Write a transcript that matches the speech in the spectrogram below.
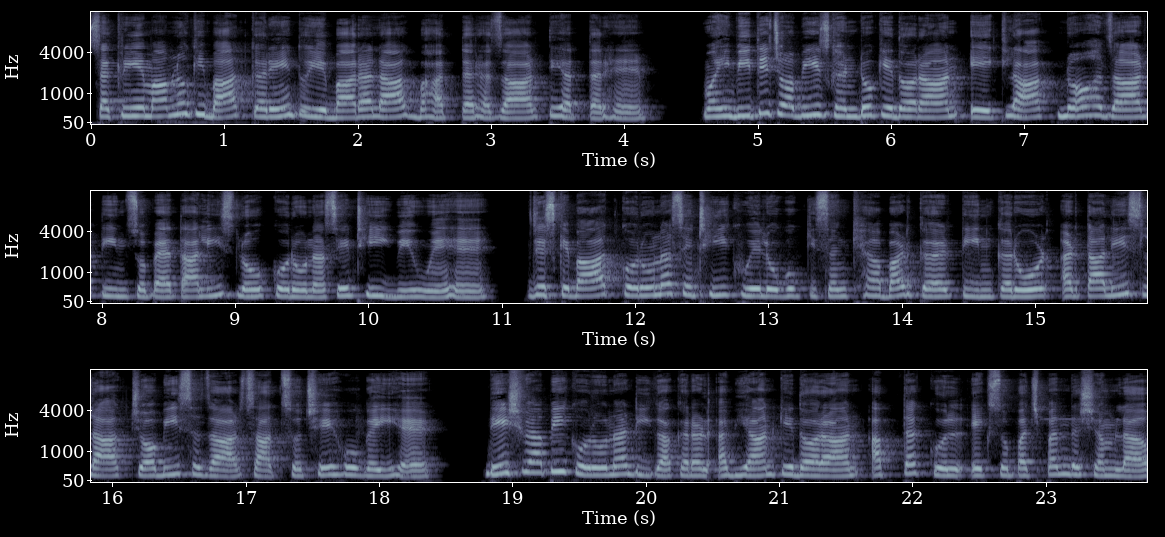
सक्रिय मामलों की बात करें तो ये बारह लाख बहत्तर हज़ार तिहत्तर हैं। वहीं बीते 24 घंटों के दौरान एक लाख नौ हज़ार तीन सौ पैंतालीस लोग कोरोना से ठीक भी हुए हैं, जिसके बाद कोरोना से ठीक हुए लोगों की संख्या बढ़कर तीन करोड़ अड़तालीस लाख चौबीस हज़ार सात सौ छः हो गई है। देशव्यापी कोरोना टीकाकरण अभियान के दौरान अब तक कुल एक सौ पचपन दशमलव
